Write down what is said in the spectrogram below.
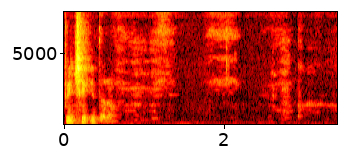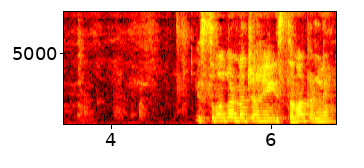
पीछे की तरफ़। इस तरह करना चाहें, इस तरह कर लें।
